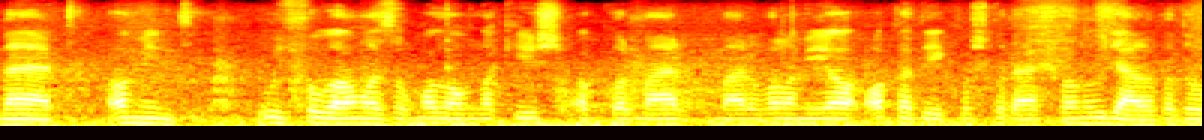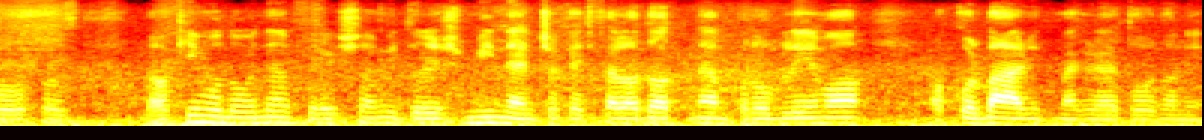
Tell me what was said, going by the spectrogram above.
mert amint úgy fogalmazok magamnak is, akkor már, már valami akadékoskodás van, úgy állok a dolgokhoz. De ha kimondom, hogy nem félek semmitől, és minden csak egy feladat, nem probléma, akkor bármit meg lehet oldani.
